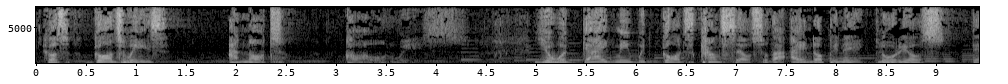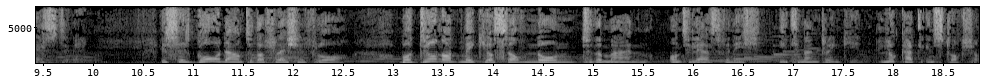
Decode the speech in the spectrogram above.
Because God's ways are not our own ways. You will guide me with God's counsel so that I end up in a glorious destiny. It says, Go down to the threshing floor, but do not make yourself known to the man until he has finished eating and drinking. Look at instruction.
